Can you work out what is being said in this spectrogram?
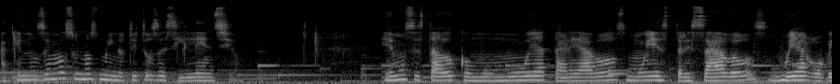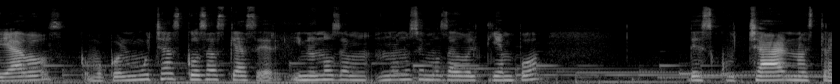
a que nos demos unos minutitos de silencio. Hemos estado como muy atareados, muy estresados, muy agobiados, como con muchas cosas que hacer y no nos, no nos hemos dado el tiempo de escuchar nuestra,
